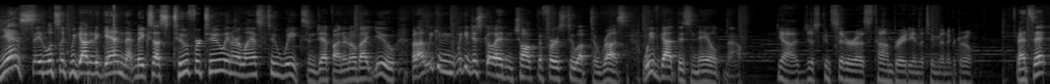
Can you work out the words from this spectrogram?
Yes, it looks like we got it again. That makes us two for two in our last two weeks. And Jeff, I don't know about you, but I, we can we can just go ahead and chalk the first two up to Rust. We've got this nailed now. Yeah, just consider us Tom Brady in the two minute drill. That's it.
